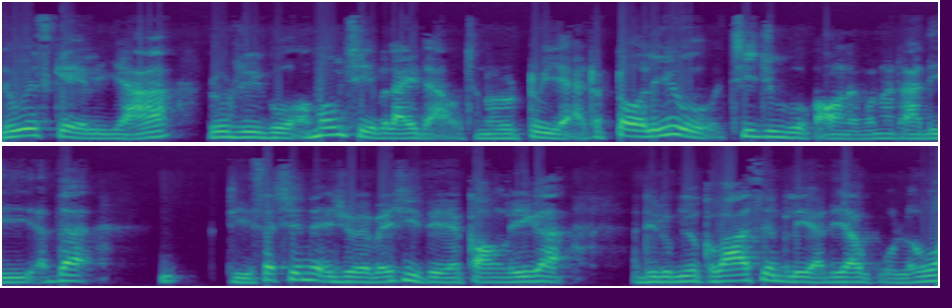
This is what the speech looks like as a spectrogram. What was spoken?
Luis Kelly က Rodrigo အမုန်းချေပလိုက်တာကိုကျွန်တော်တို့တွေ့ရတယ်တော်တော်လေးကိုချီကျူးဖို့ကောင်းတယ်ပေါ့နော်ဒါဒီအသက်ဒီ session နဲ့အရွယ်ပဲရှိသေးတဲ့ကောင်လေးကဒီလိုမျိုးကမ္ဘာအဆင့် player တယောက်ကိုလုံးဝ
